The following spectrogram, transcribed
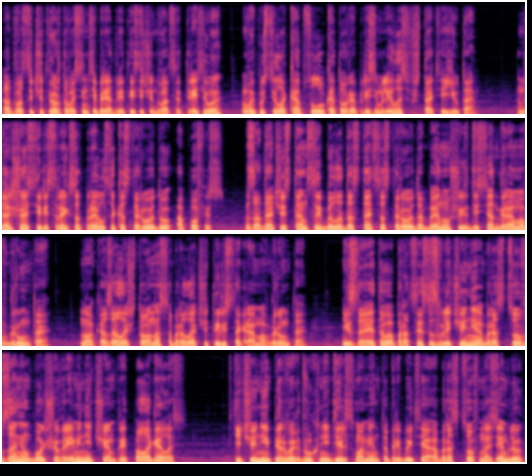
а 24 сентября 2023 выпустила капсулу, которая приземлилась в штате Юта. Дальше Осирис Рекс отправился к астероиду Апофис. Задачей станции было достать с астероида Бену 60 граммов грунта, но оказалось, что она собрала 400 граммов грунта. Из-за этого процесс извлечения образцов занял больше времени, чем предполагалось. В течение первых двух недель с момента прибытия образцов на Землю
